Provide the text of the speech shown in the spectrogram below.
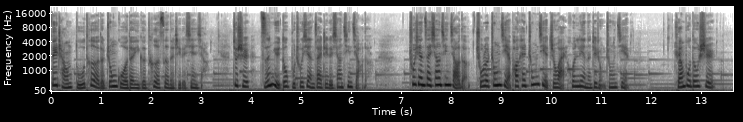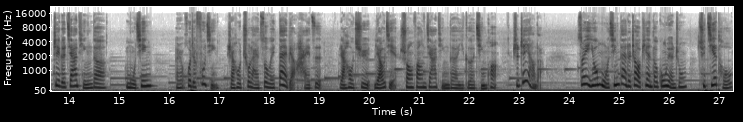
非常独特的中国的一个特色的这个现象。就是子女都不出现在这个相亲角的，出现在相亲角的，除了中介，抛开中介之外，婚恋的这种中介，全部都是这个家庭的母亲，或者父亲，然后出来作为代表孩子，然后去了解双方家庭的一个情况，是这样的。所以由母亲带着照片到公园中去接头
